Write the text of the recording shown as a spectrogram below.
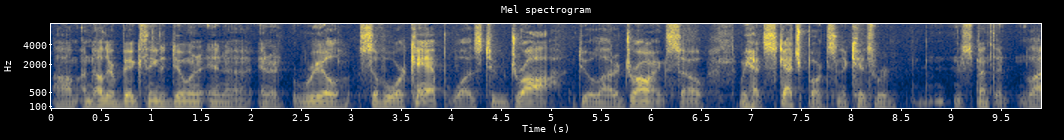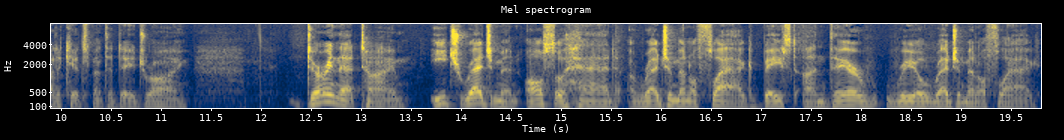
Um, another big thing to do in, in, a, in a real Civil War camp was to draw, do a lot of drawings. So we had sketchbooks, and the kids were spent the, a lot of kids spent the day drawing. During that time, each regiment also had a regimental flag based on their real regimental flag.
